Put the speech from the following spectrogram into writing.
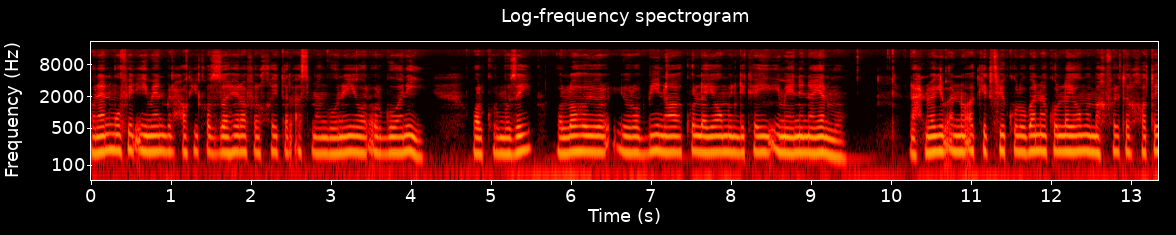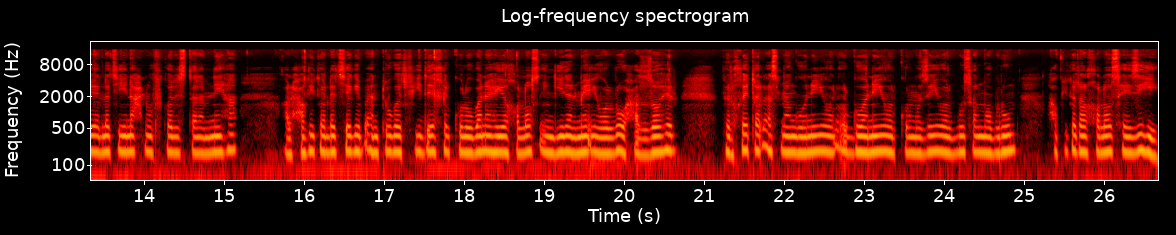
وننمو في الإيمان بالحقيقة الظاهرة في الخيط الأسمنجوني والأرجواني والقرمزي والله يربينا كل يوم لكي إيماننا ينمو. نحن يجب أن نؤكد في قلوبنا كل يوم مغفرة الخطية التي نحن قد استلمناها. الحقيقة التي يجب أن توجد في داخل قلوبنا هي خلاص إنجيل الماء والروح الظاهر في الخيط الأسمنجوني والأرجواني والقرمزي والبوص المبروم. حقيقة الخلاص هذه.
